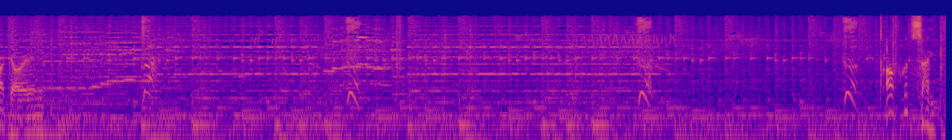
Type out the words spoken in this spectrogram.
Am I going? Oh, for God's sake.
